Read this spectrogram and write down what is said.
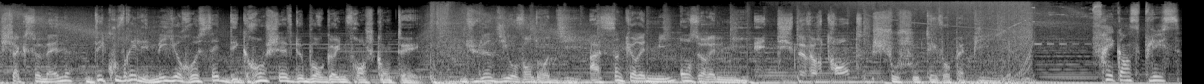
Chaque semaine, découvrez les meilleures recettes des grands chefs de Bourgogne-Franche-Comté. Du lundi au vendredi, à 5h30, 11h30 et 19h30, chouchoutez vos papilles. Fréquence Plus.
